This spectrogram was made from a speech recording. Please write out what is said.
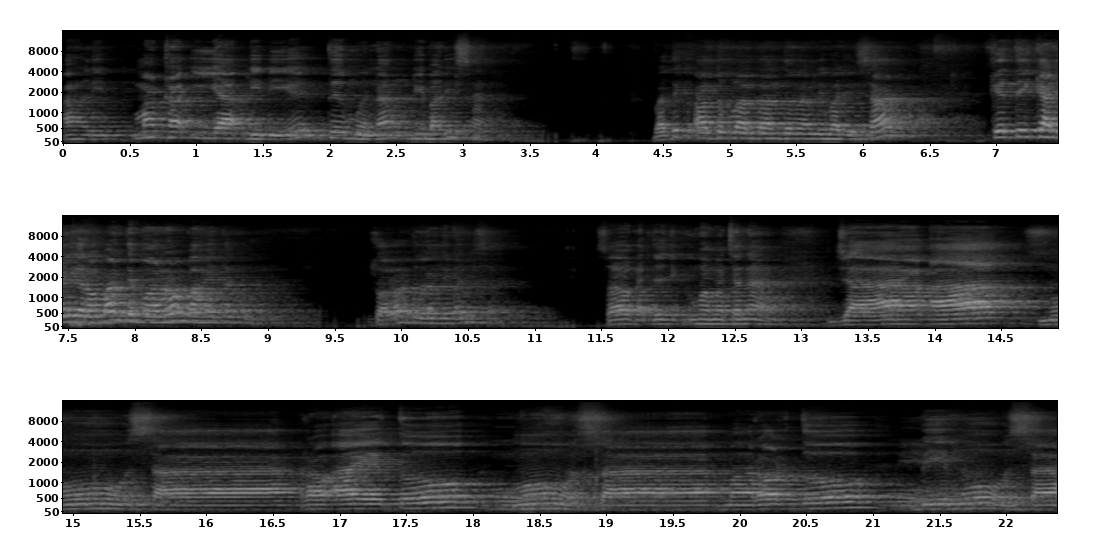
ahli. Maka iya di dieu teu meunang di barisan. Berarti atuh lantaran teu di barisan ketika di eropan teh moal robah eta soalnya teu di barisan so kata jeung kumaha macana. Jaa Musa. Itu Musa. Marortu bi Musa.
